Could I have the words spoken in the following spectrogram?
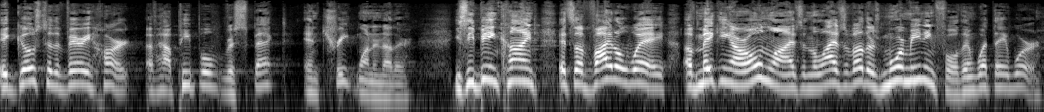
It goes to the very heart of how people respect and treat one another. You see, being kind, it's a vital way of making our own lives and the lives of others more meaningful than what they were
